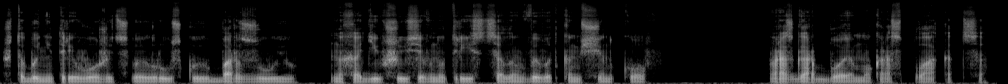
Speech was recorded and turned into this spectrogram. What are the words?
чтобы не тревожить свою русскую борзую, находившуюся внутри с целым выводком щенков. В разгар боя мог расплакаться —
